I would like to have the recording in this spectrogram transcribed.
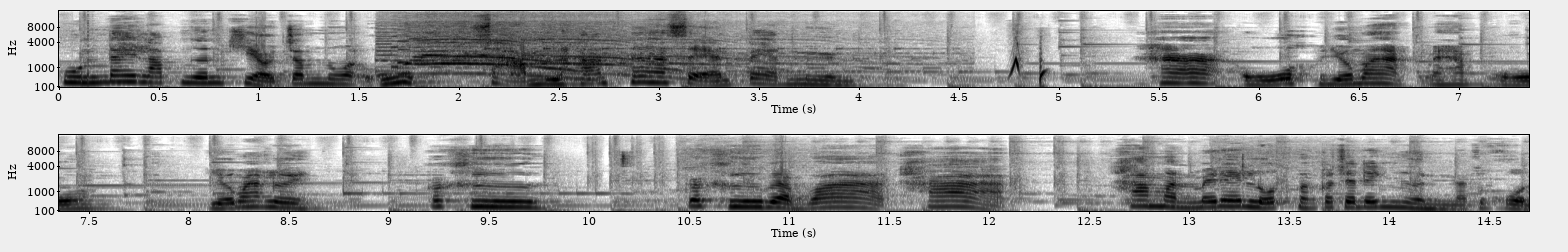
คุณได้รับเงินเขียวจำนวนโอ้สามล้านห้าแสนแปดหมื่นห้าโอ้เยอะมากนะครับ โอ้เยอะมากเลย ก็คือ ก็คือแบบว่าถ้าถ้ามันไม่ได้ลดมันก็จะได้เงินนะทุกคน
